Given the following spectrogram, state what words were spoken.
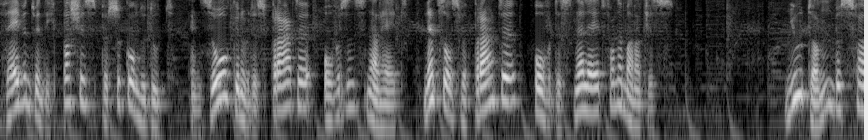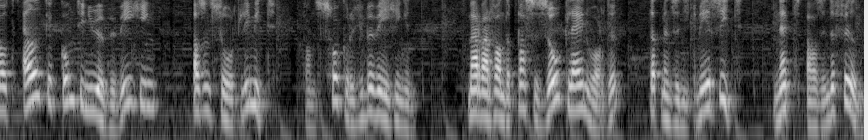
25 pasjes per seconde doet. En zo kunnen we dus praten over zijn snelheid, net zoals we praten over de snelheid van de mannetjes. Newton beschouwt elke continue beweging als een soort limiet van schokkerige bewegingen, maar waarvan de passen zo klein worden dat men ze niet meer ziet, net als in de film.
